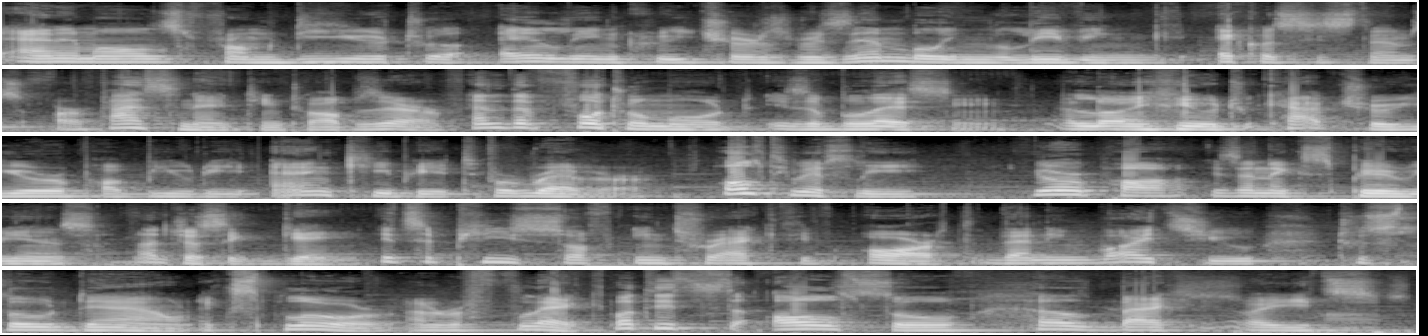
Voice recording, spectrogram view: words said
Animals, from deer to alien creatures resembling living ecosystems, are fascinating to observe. And the photo mode is a blessing, allowing you to capture Europa beauty and keep it forever. Ultimately, Europa is an experience, not just a game. It's a piece of interactive art that invites you to slow down, explore, and reflect, but it's also held back by its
